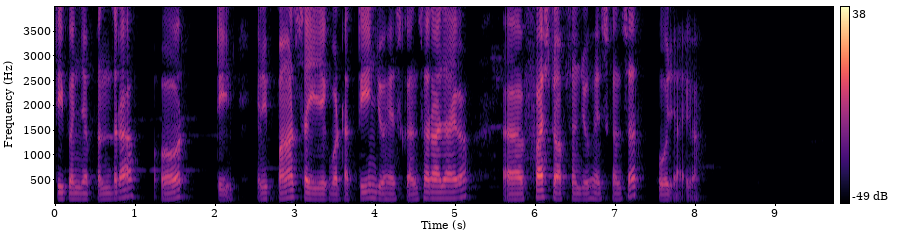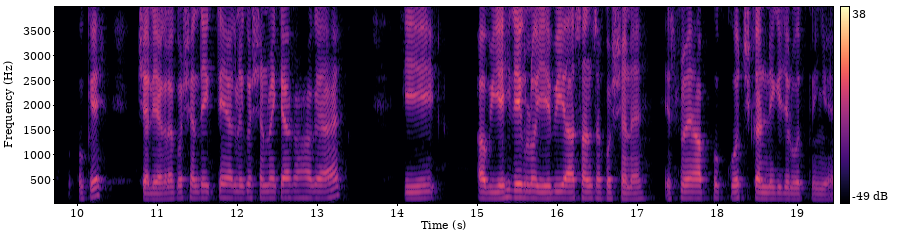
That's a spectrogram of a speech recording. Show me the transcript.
ती पंजा पंद्रह और तीन, यानी पाँच सही एक बटा तीन जो है इसका आंसर आ जाएगा। फ़र्स्ट ऑप्शन जो है इसका आंसर हो जाएगा। ओके, चलिए अगला क्वेश्चन देखते हैं। अगले क्वेश्चन में क्या कहा गया है कि अब यही देख लो, ये भी आसान सा क्वेश्चन है। इसमें आपको कुछ करने की ज़रूरत नहीं है।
